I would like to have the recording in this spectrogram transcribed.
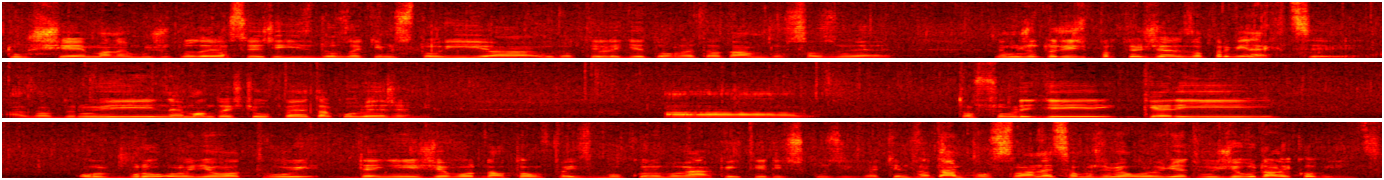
tuším a nemůžu to tady asi říct, kdo zatím stojí a kdo ty lidi tohle tam dosazuje. Nemůžu to říct, protože za prvý nechci a za druhý nemám to ještě úplně tak ověřený. A to jsou lidi, kteří budou ovlivňovat tvůj denní život na tom Facebooku nebo nějakých těch diskuzích. Zatímco ten poslanec samozřejmě ovlivňuje tvůj život daleko víc,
